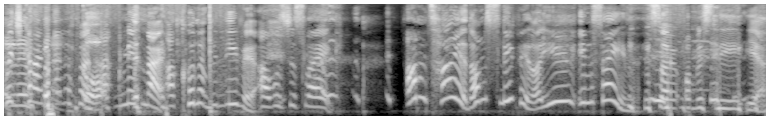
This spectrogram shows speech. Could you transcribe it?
Which kind of elephant? At midnight. I couldn't believe it. I was just like, I'm tired. I'm sleeping. Are you insane? So obviously, yeah,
